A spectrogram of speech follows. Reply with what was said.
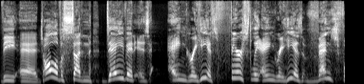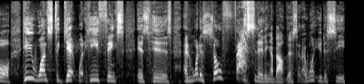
the edge. All of a sudden, David is angry. He is fiercely angry. He is vengeful. He wants to get what he thinks is his. And what is so fascinating about this, that I want you to see,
